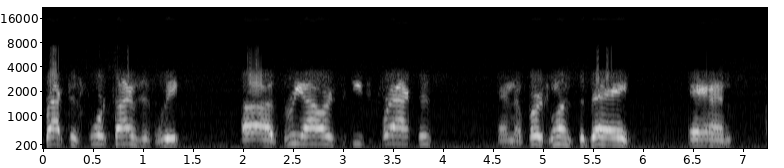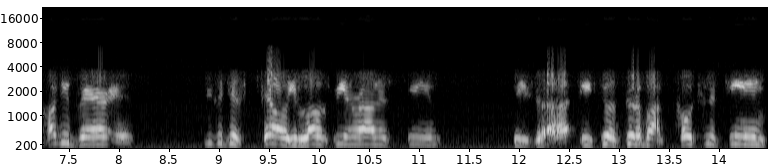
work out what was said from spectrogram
practice four times this week uh, three hours each practice, and the first one's today. And Huggy Bear is, you could just tell he loves being around this team. He's uh, he feels good about coaching the team.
